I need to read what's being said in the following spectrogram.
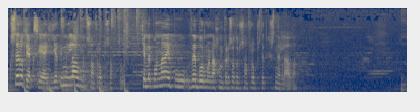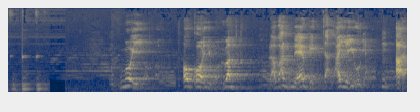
ξέρω τι αξία έχει, γιατί μιλάω με τους ανθρώπους αυτούς. Και με πονάει που δεν μπορούμε να έχουμε περισσότερους ανθρώπους τέτοιους στην Ελλάδα. Μπορεί ο κόσμο να βαλεύει τα αγιούλια. Αλλά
